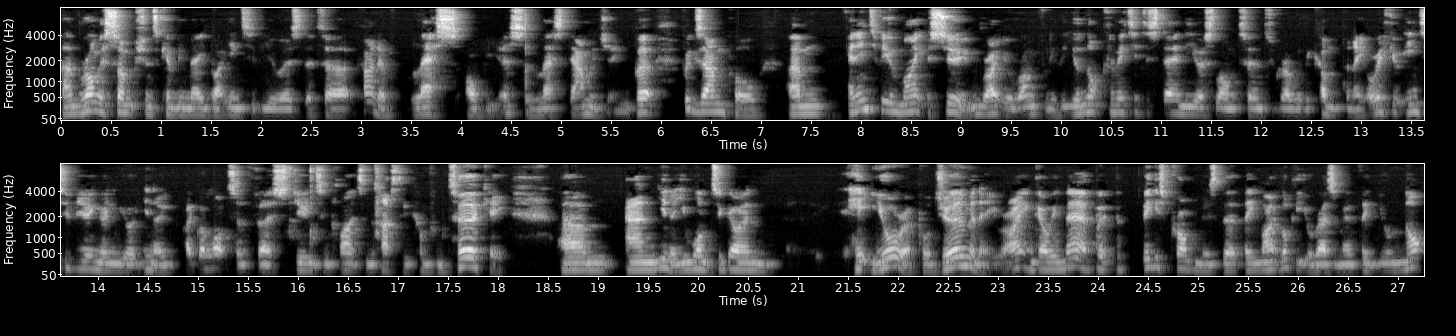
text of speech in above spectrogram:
um, wrong assumptions can be made by interviewers that are kind of less obvious and less damaging. But for example, um, an interviewer might assume, right or wrongfully, that you're not committed to stay in the US long term to grow with the company. Or if you're interviewing and you're, you know, I've got lots of uh, students and clients in the past who come from Turkey, um, and you know, you want to go and hit Europe or Germany, right, and go in there. But the biggest problem is that they might look at your resume and think you're not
